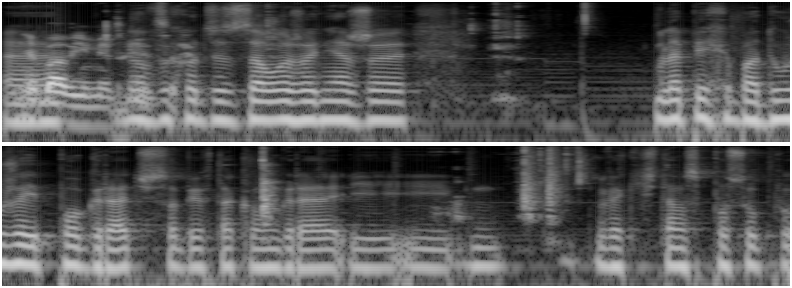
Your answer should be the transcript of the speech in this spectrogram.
nie, nie E, bawi mnie to No wychodzę z założenia, że lepiej chyba dłużej pograć sobie w taką grę i, i w jakiś tam sposób e,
